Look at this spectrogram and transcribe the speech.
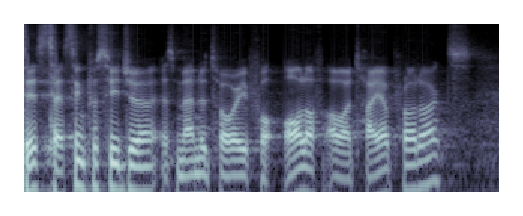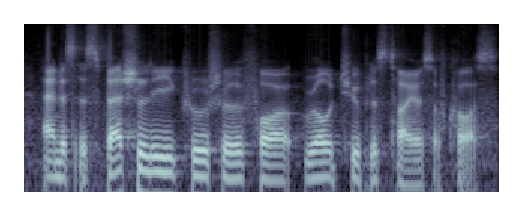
This testing procedure is mandatory for all of our tire products and is especially crucial for road tubeless tires, of course.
